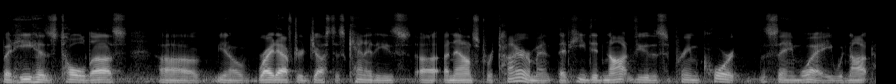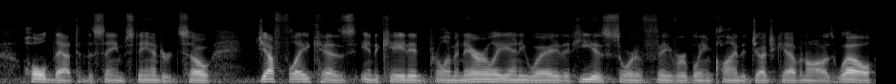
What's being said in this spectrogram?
But he has told us, you know, right after Justice Kennedy's announced retirement, that he did not view the Supreme Court the same way. He would not hold that to the same standard. So Jeff Flake has indicated preliminarily, anyway, that he is sort of favorably inclined to Judge Kavanaugh as well.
